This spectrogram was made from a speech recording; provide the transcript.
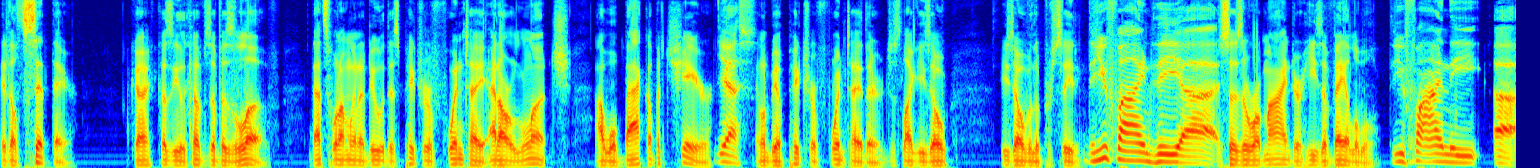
It'll sit there, okay? Because he comes of his love. That's what I'm going to do with this picture of Fuente at our lunch. I will back up a chair. Yes. and it'll be a picture of Fuente there, just like he's over. He's over the proceeding. Do you find the uh, Just as a reminder, he's available. do you find the uh,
